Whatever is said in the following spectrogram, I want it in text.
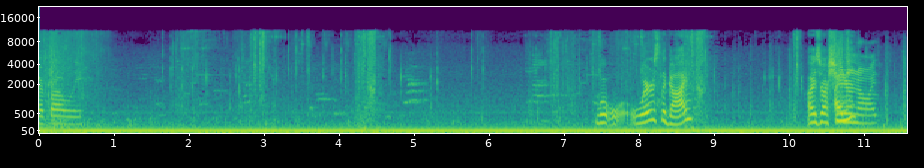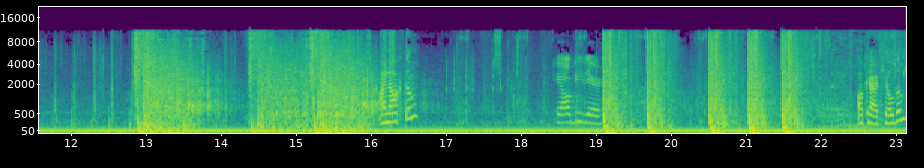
Yeah, probably. Where, where's the guy? Oh, he's rushing I don't know. I, I knocked him. okay, I'll be there. Okay, I killed him.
